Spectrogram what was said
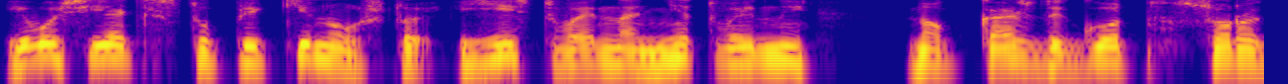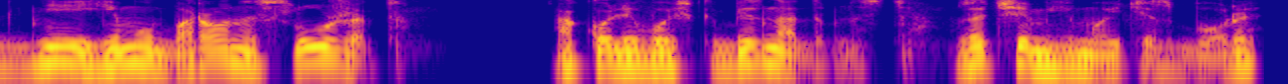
Его сиятельство прикинул, что есть война, нет войны, но каждый год сорок дней ему бароны служат. А коли войско без надобности, зачем ему эти сборы?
